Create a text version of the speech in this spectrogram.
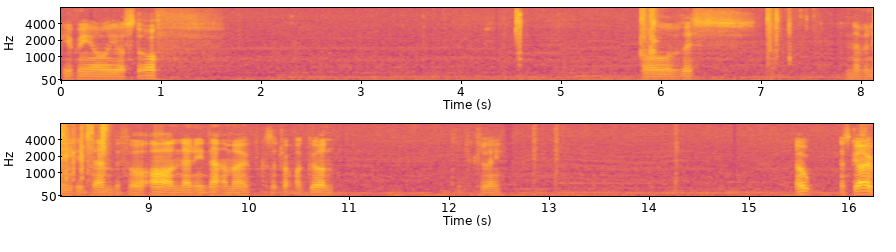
Give me all your stuff. All of this. Never needed them before. Oh, I don't need that ammo because I dropped my gun. Typically. Oh, let's go.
